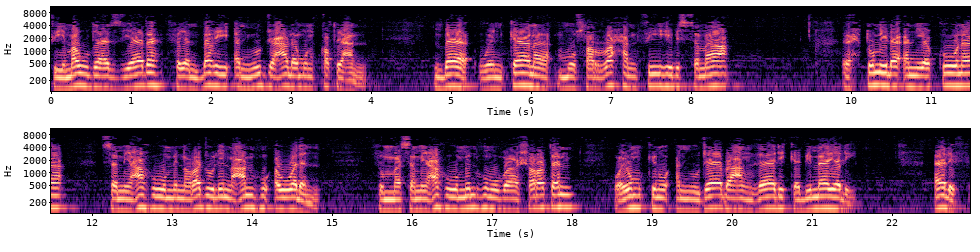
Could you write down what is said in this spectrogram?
في موضع الزيادة فينبغي أن يجعل منقطعا. باء وإن كان مصرحا فيه بالسماع احتمل أن يكون سمعه من رجل عنه أولا ثم سمعه منه مباشرة ويمكن أن يجاب عن ذلك بما يلي. ألف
